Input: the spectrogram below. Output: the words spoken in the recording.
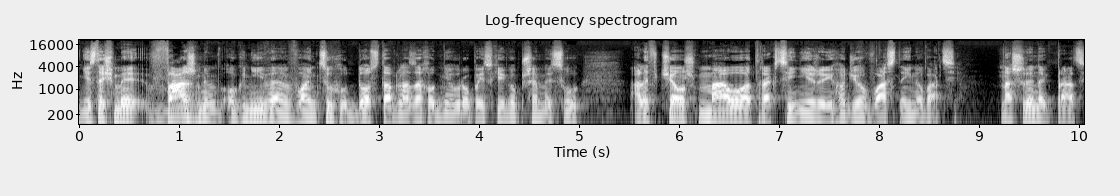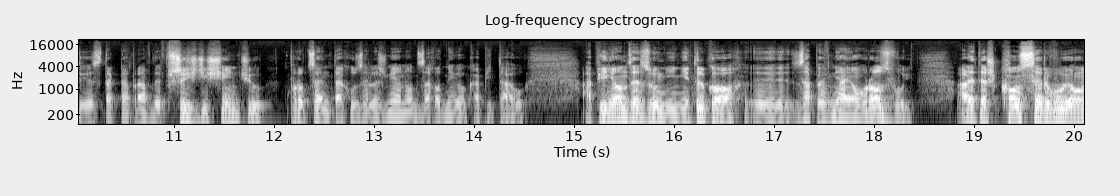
Jesteśmy ważnym ogniwem w łańcuchu dostaw dla zachodnioeuropejskiego przemysłu, ale wciąż mało atrakcyjni, jeżeli chodzi o własne innowacje. Nasz rynek pracy jest tak naprawdę w 60% uzależniony od zachodniego kapitału, a pieniądze z Unii nie tylko y, zapewniają rozwój, ale też konserwują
